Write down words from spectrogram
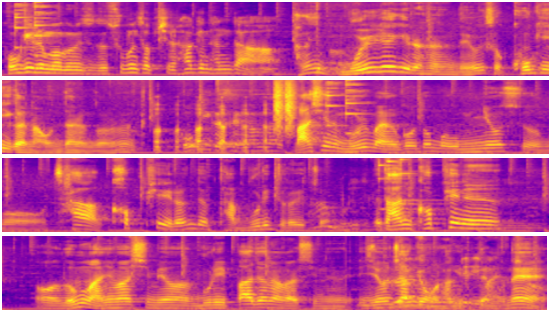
고기를 먹으면서도 수분 섭취를 하긴 한다. 당연히 물 얘기를 하는데 여기서 고기가 나온다는 거는 고기가 생각나 마시는 물 말고도 뭐 음료수, 뭐 차, 커피 이런 데 다 물이 들어있죠. 단 커피는 어, 너무 많이 마시면 물이 빠져나갈 수 있는 이온 작용을 하기 때문에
